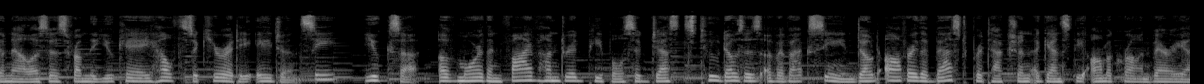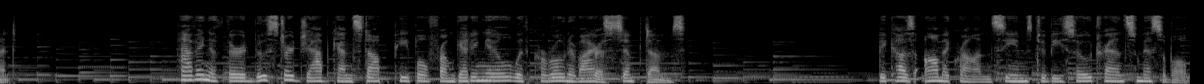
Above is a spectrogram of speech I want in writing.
analysis from the UK Health Security Agency, UKSA, of more than 500 people suggests two doses of a vaccine don't offer the best protection against the Omicron variant. Having a third booster jab can stop people from getting ill with coronavirus symptoms. Because Omicron seems to be so transmissible,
